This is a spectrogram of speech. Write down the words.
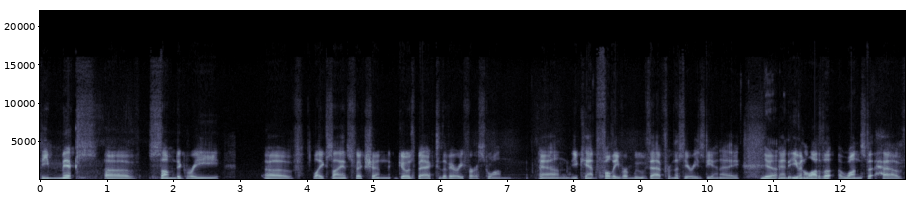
the mix of some degree of like science fiction goes back to the very first one. And you can't fully remove that from the series DNA. Yeah, And even a lot of the ones that have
